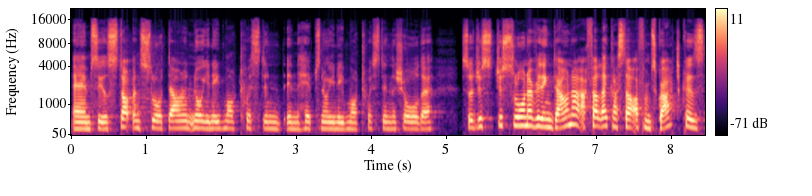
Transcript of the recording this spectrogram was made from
Um, so you'll stop and slow it down and no, you need more twist in, in the hips. No, you need more twist in the shoulder. So just just slowing everything down. I, I felt like I started from scratch because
